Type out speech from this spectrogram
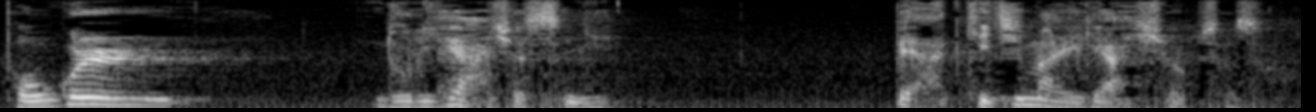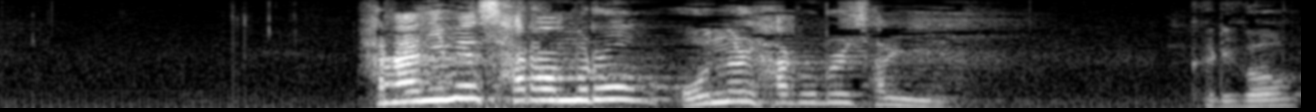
복을 누리게 하셨으니 빼앗기지 말게 하시옵소서. 하나님의 사람으로 오늘 하루를 살며 그리고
